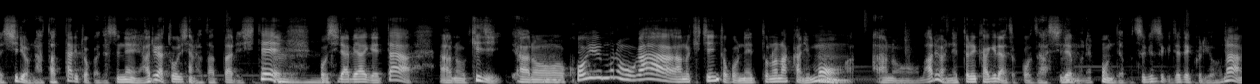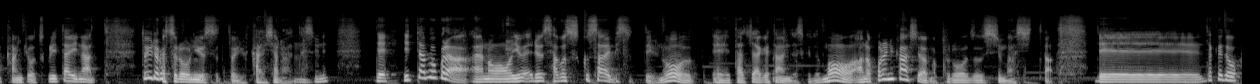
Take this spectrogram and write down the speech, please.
ー資料に当たったりとかですねあるいは当事者に当たったりして、うんこう調べ上げたあの記事あの、こういうものがあのきちんとこうネットの中にも、うん。あのあるいはネットに限らずこう雑誌でもね、本でも次々出てくるような環境を作りたいなというのがスローニュースという会社なんですよね。で一旦僕らあのいわゆるサブスクサービスっていうのを、えー立ち上げたんですけどもあのこれに関してはまあクローズしました。でだけど、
